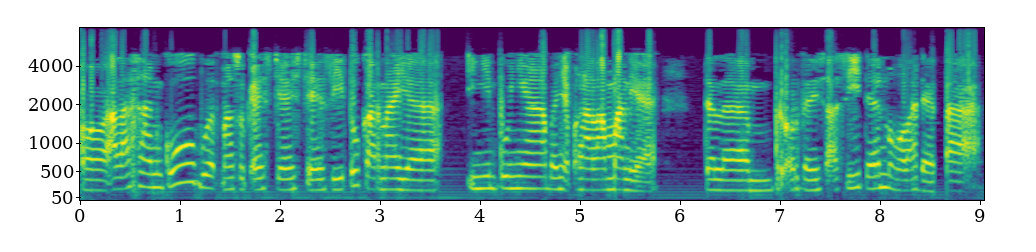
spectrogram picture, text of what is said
Uh, alasanku buat masuk SCSCS itu karena ya ingin punya banyak pengalaman ya dalam berorganisasi dan mengolah data.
